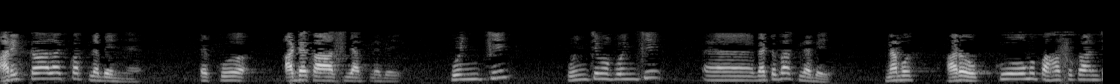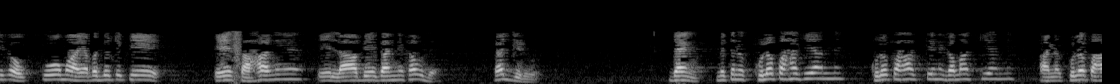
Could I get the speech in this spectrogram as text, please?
අරික් කාලක්වත් ලැබෙන්නේ එක්කෝ අඩ කාසියක් ලැබෙයි පුංචි පුංචිම පුංචි වැටුපක් ලැබෙයි නමුත් අර ඔක්කොම පහසුකම් ටික ඔක්කොම අයබදු ටිකේ ඒ සහනය, ඒ ලාභය ගන්නෙ කවුද? රජ්ජුරුව. දැන් මෙතන කුල පහ කියන්නේ කුල පහක් තියෙන ගමක් කියන්නේ අන කුල පහ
